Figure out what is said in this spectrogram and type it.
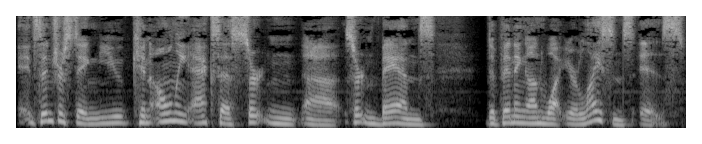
It's interesting. You can only access certain, uh, certain bands depending on what your license is.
